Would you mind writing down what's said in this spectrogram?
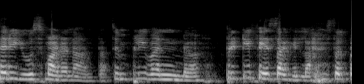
ಸರಿ ಯೂಸ್ ಮಾಡೋಣ ಅಂತ. ಸಿಂಪ್ಲಿ ಒನ್ ಪ್ರಿಟಿ ಫೇಸ್ ಆಗಿಲ್ಲ, ಸ್ವಲ್ಪ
